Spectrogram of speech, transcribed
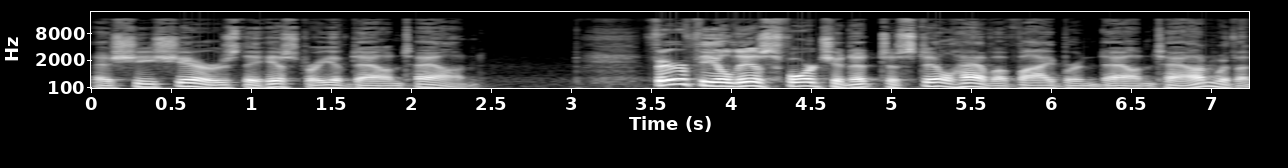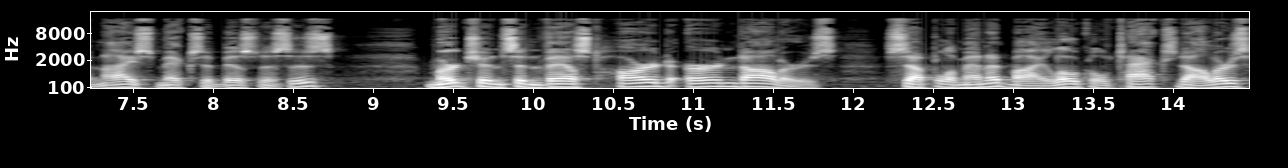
as she shares the history of downtown. Fairfield is fortunate to still have a vibrant downtown with a nice mix of businesses. Merchants invest hard earned dollars supplemented by local tax dollars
